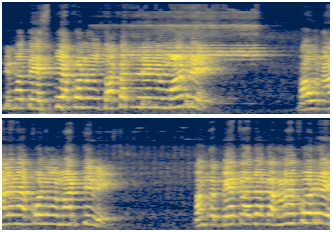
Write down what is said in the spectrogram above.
ನಿಮ್ಮ ಹತ್ರ ಎಸ್ ಬಿ ಅಕೌಂಟ್ ತಾಕತ್ತಿದ್ರೆ ನೀವು ಮಾಡ್ರಿ. ನಾವು ನಾಳೆನ ಅಕೌಂಟ್ ಮಾಡ್ತೀವಿ. ನಮ್ಗೆ ಬೇಕಾದಾಗ ಹಣ ಕೊಡ್ರಿ.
